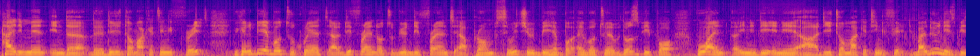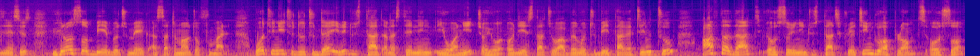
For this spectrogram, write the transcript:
high demand in the, the digital marketing field you can be able to create uh, different or to build different uh, prompts which will be able, able to help those people who are in, uh, in the in the uh, digital marketing field. By doing these businesses you can also be able to make a certain amount of money. What you need to do today you need to start understanding your niche or your audience that you are going to be targeting to. After that also you need to start creating your prompts also.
